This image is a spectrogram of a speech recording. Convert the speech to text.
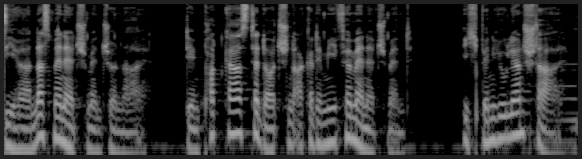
Sie hören das Management Journal, den Podcast der Deutschen Akademie für Management. Ich bin Julian Stahl.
